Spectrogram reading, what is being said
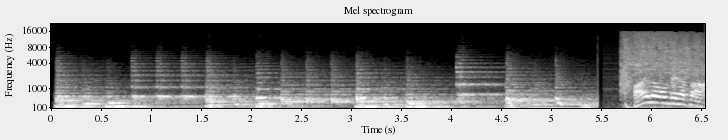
はいどうも皆さ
